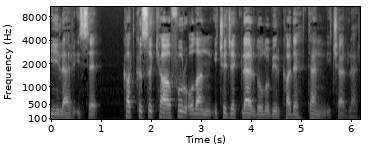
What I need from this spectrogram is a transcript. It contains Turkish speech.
İyiler ise katkısı kafur olan içecekler dolu bir kadehten içerler.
